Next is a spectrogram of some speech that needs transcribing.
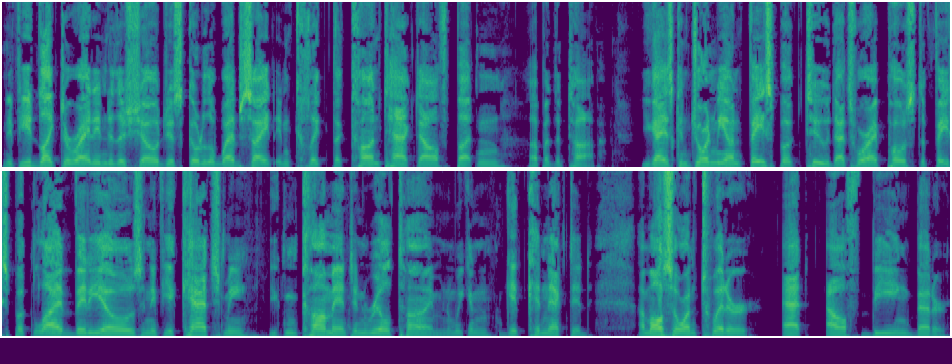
If you'd like to write into the show, just go to the website and click the Contact Alf button up at the top. You guys can join me on Facebook too. That's where I post the Facebook live videos. And if you catch me, you can comment in real time and we can get connected. I'm also on Twitter at Alf Being Better.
